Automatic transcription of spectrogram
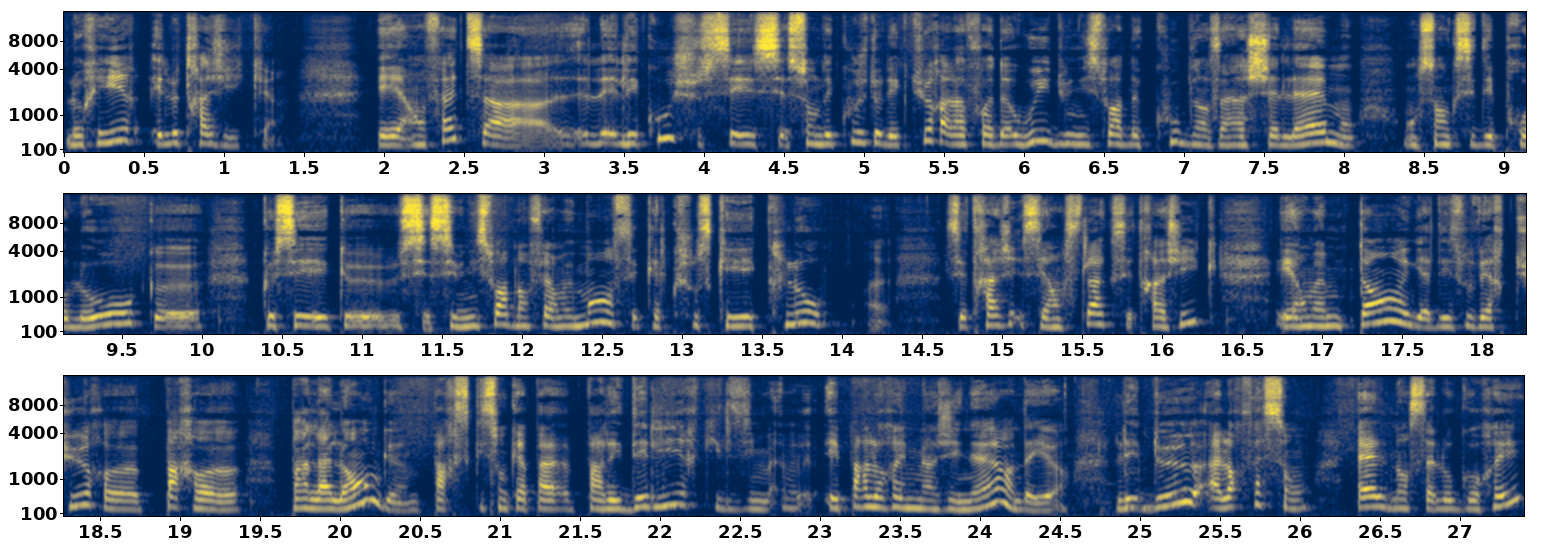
le rire et le tragique. Et en fait, ça, les, couches, ce sont des couches de lecture à la fois, oui, d'une histoire de couple dans un HLM. On, sent que c'est des prolos, que, que c'est que c'est une histoire d'enfermement. C'est quelque chose qui est clos c'est en cela que c'est tragique. Et en même temps, il y a des ouvertures euh, par, euh, par la langue, parce qu'ils sont capables, par les délires qu'ils et par leur imaginaire d'ailleurs, les deux à leur façon. Elle dans sa logorée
